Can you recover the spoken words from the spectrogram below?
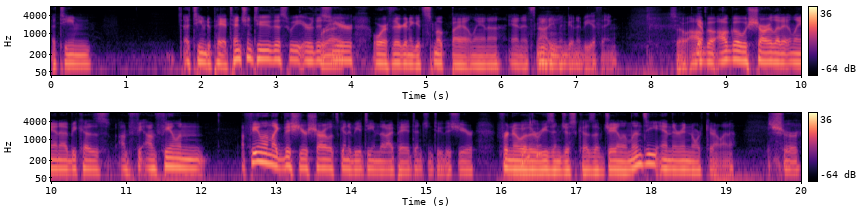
a team a team to pay attention to this week or this Right. year, or if they're going to get smoked by Atlanta and it's not Mhm. even going to be a thing. So I'll Yep. go. I'll go with Charlotte, Atlanta because I'm fe- I'm feeling. I'm feeling like this year Charlotte's going to be a team that I pay attention to this year for no other reason, just because of Jaylin Lindsey and they're in North Carolina. Sure.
